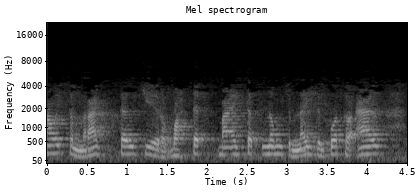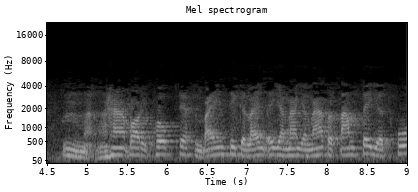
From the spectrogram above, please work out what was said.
ឲ្យសម្រេចទៅជារបស់ទឹកបាយទឹកនំចំណីសម្ពុតក៏អាវ អាហារបរិភោគផ្ទះសម្បែងទីកន្លែងអីយ៉ាងណាយ៉ាងណាទៅតាមទេយធัว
